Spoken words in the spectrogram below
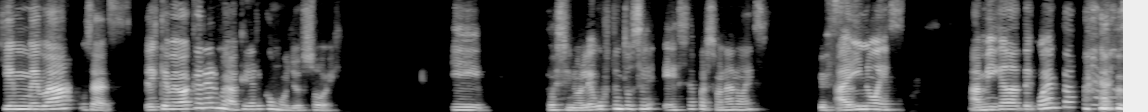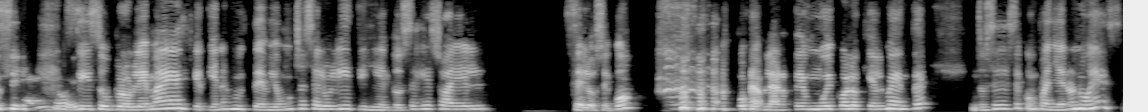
quien me va, o sea, el que me va a querer, me va a querer como yo soy. Y pues si no le gusta, entonces esa persona no es. Ahí no es amiga, date cuenta. si, su problema es que tienes, te vio mucha celulitis y entonces eso a él se lo secó, por hablarte muy coloquialmente, entonces ese compañero no es.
